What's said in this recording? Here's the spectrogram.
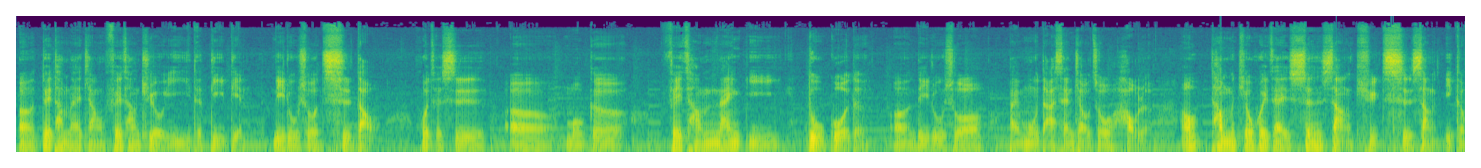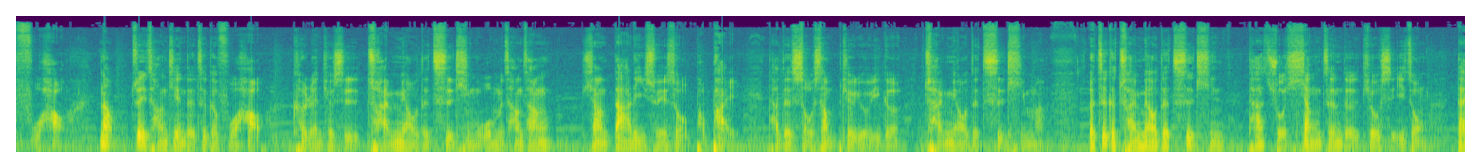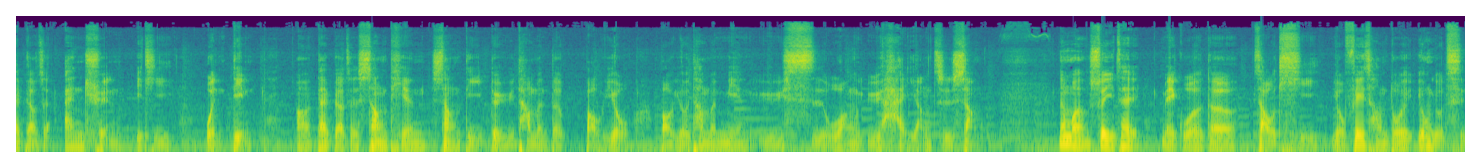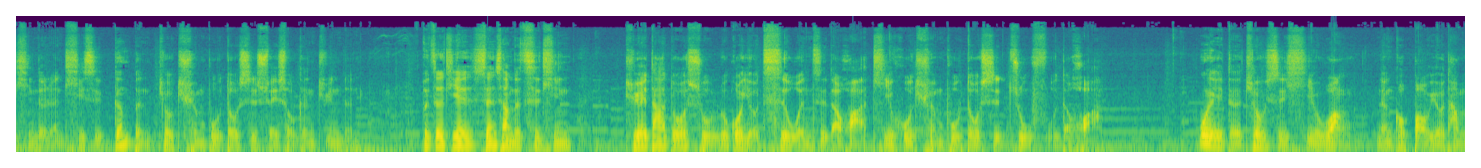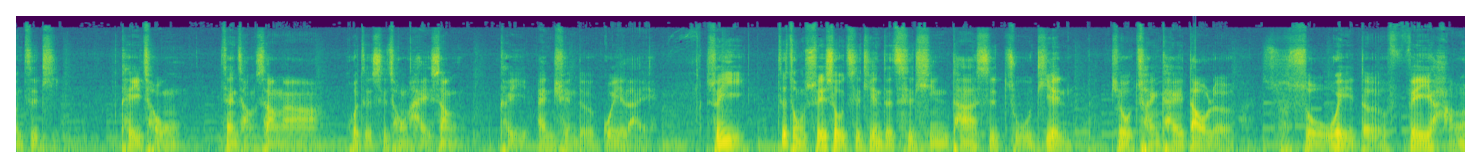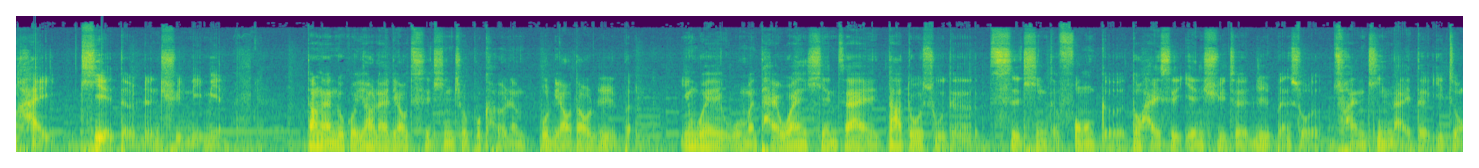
呃对他们来讲非常具有意义的地点，例如说赤道，或者是呃某个非常难以度过的呃，例如说。百慕达三角洲好了哦，他们就会在身上去刺上一个符号。那最常见的这个符号，可能就是船苗的刺青。我们常常像大力水手 Popeye，他的手上不就有一个船苗的刺青吗？而这个船苗的刺青，它所象征的就是一种代表着安全以及稳定、呃，代表着上天上帝对于他们的保佑，保佑他们免于死亡于海洋之上。那么，所以在美国的早期，有非常多拥有刺青的人，其实根本就全部都是水手跟军人。而这些身上的刺青，绝大多数如果有刺文字的话，几乎全部都是祝福的话，为的就是希望能够保佑他们自己，可以从战场上啊，或者是从海上可以安全的归来。所以，这种水手之间的刺青，它是逐渐。就传开到了所谓的非航海界的人群里面。当然，如果要来聊刺青，就不可能不聊到日本，因为我们台湾现在大多数的刺青的风格，都还是延续着日本所传进来的一种，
